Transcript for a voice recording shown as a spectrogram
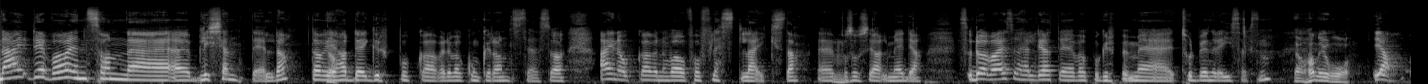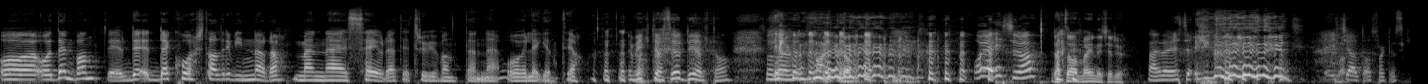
Nei, det var en sånn uh, bli kjent-del, da. Da vi Ja. hadde gruppeoppgave, det var konkurranse. Så en av oppgavene var å få flest likes da, Mm. på sosiale medier. Så da var jeg så heldig at jeg var på gruppe med Torbjørn Røe Isaksen. Ja, han er jo rå. Ja, og, og den vant vi. De, de kårte aldri vinner, da, men jeg ser jo det at jeg tror vi vant den eh, overlegent, ja. Det viktigste er å delta. Så det er... Å ja, ikke det? Dette mener ikke du. Nei, det er ikke jeg. Det er ikke helt tatt, faktisk.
